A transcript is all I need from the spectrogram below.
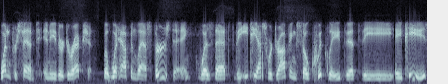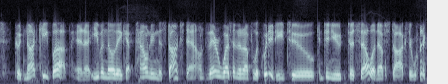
1% in either direction. But what happened last Thursday was that the ETFs were dropping so quickly that the APs could not keep up. And uh, even though they kept pounding the stocks down, there wasn't enough liquidity to continue to sell enough stocks. There weren't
